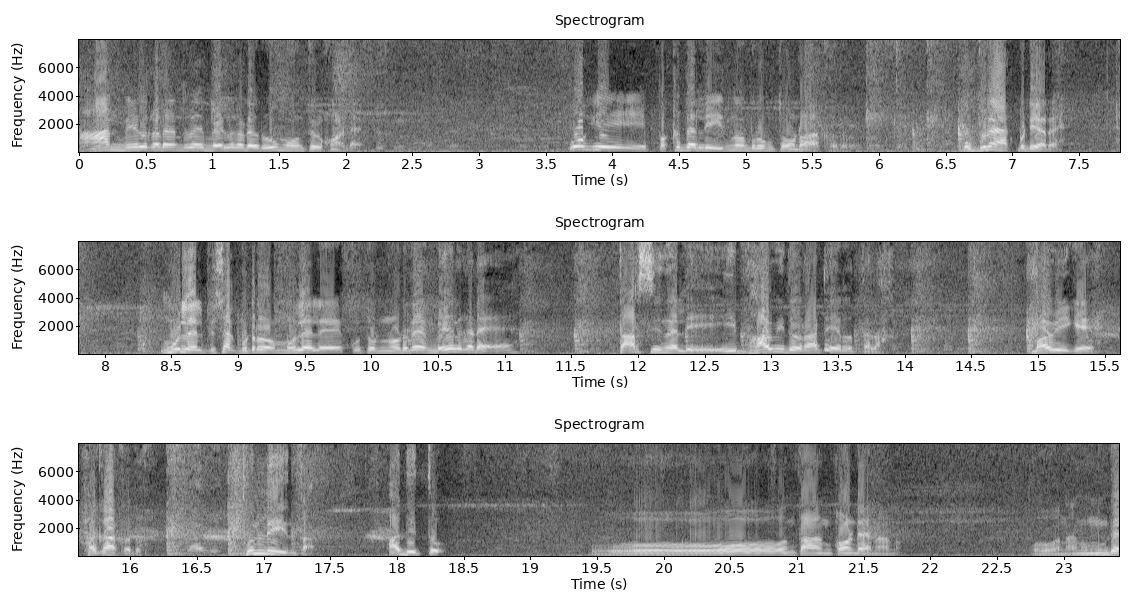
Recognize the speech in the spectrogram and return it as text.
ನಾನು ಮೇಲ್ಗಡೆ ಅಂದರೆ ಮೇಲ್ಗಡೆ ರೂಮು ಅಂತ ತಿಳ್ಕೊಂಡೆ. ಹೋಗಿ ಪಕ್ಕದಲ್ಲಿ ಇನ್ನೊಂದು ರೂಮ್ ತೊಗೊಂಡು ಹಾಕಿದ್ರು. ಒಬ್ಬನೇ ಹಾಕ್ಬಿಟ್ಟಿದ್ದಾರೆ. ಮೂಲೆಯಲ್ಲಿ ಬಿಸಾಕ್ಬಿಟ್ರು, ಮೂಲೆಯಲ್ಲಿ ಕೂತ್ಕೊಂಡು ನೋಡಿದೆ ಮೇಲ್ಗಡೆ ತಾರ್ಸಿನಲ್ಲಿ ಈ ಬಾವಿದು ರಾಟೆ ಇರುತ್ತಲ್ಲ, ಬಾವಿಗೆ ಹಗಾಕೋದು ಪುಲ್ಲಿ ಅಂತ, ಅದಿತ್ತು. ಓ, ಅಂತ ಅಂದ್ಕೊಂಡೆ ನಾನು. ಓ, ನಾನು ಮುಂದೆ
